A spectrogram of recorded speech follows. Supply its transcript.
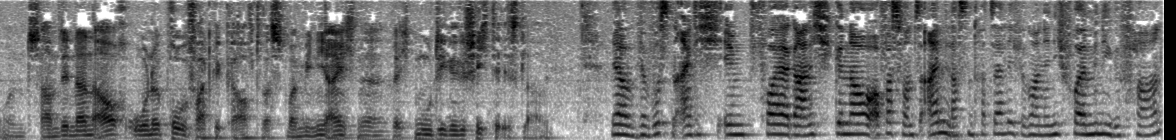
und haben den dann auch ohne Probefahrt gekauft, was beim Mini eigentlich eine recht mutige Geschichte ist, glaube ich. Ja, wir wussten eigentlich eben vorher gar nicht genau, auf was wir uns einlassen tatsächlich. Wir waren ja nicht vorher Mini gefahren.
